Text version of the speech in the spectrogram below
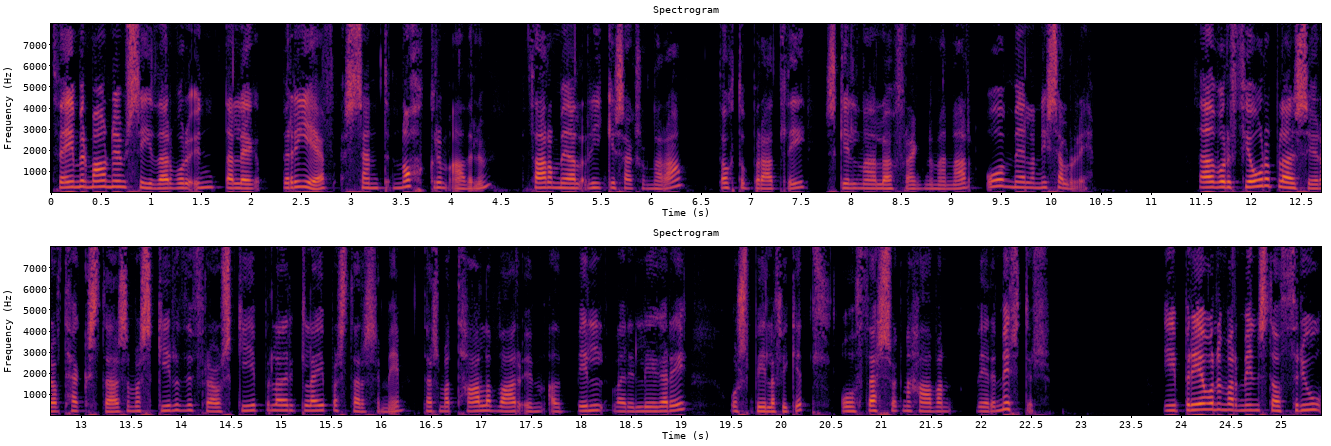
Tveimur mánuðum síðar voru undarleg bref send nokkrum aðilum, þar á meðal ríkisaksóknara, Dr. Bradley, skilnaða lögfrængnum hennar og Melanie sjálfri. Það voru fjóra blaðsjur af texta sem að skýrðu frá skipulaðir glæpa starfsemi þar sem að tala var um að Bill væri legari og spilafíkill og þess vegna hafa hann verið myrtur. Í brefunum var minnst á þrjú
